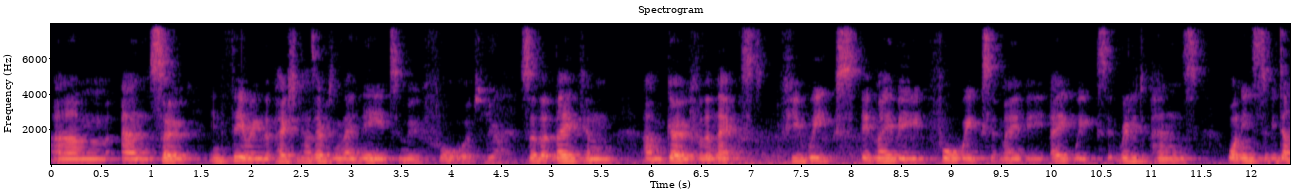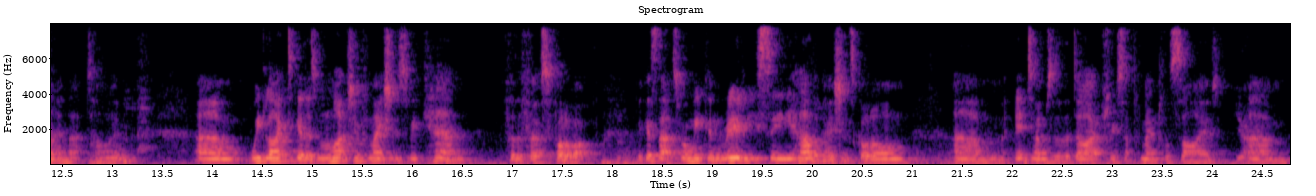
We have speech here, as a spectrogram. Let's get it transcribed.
Um, and so, in theory, the patient has everything they need to move forward, yeah. so that they can um, go for the next few weeks. It may be four weeks, it may be eight weeks. It really depends what needs to be done in that mm-hmm. time. Um, we like to get as much information as we can for the first follow-up mm-hmm. because that's when we can really see how the patient's got on um, in terms of the dietary supplemental side. Yeah. Um,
